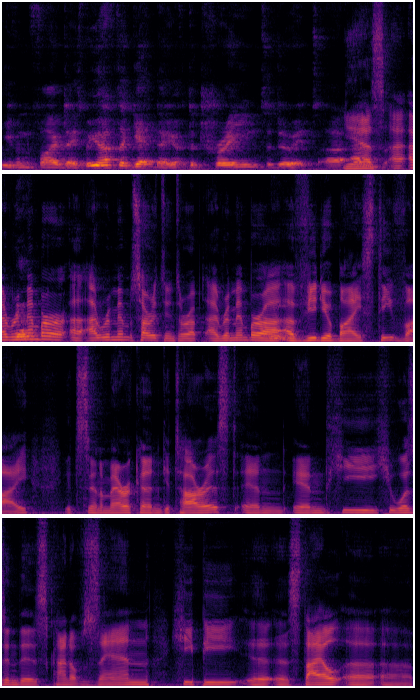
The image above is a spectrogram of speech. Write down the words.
even five days. But you have to get there. You have to train to do it. Uh, yes, I, I, remember. Uh, I remember. Sorry to interrupt. I remember a, mm. a, video by Steve Vai. It's an American guitarist, and and he he was in this kind of Zen hippie uh, uh style. Uh, uh,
